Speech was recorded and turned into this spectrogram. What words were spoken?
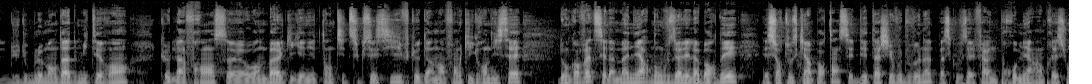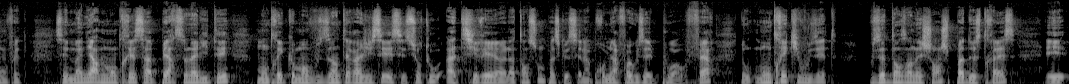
du double mandat de Mitterrand, que de la France au handball qui gagnait tant de titres successifs, que d'un enfant qui grandissait. Donc en fait, c'est la manière dont vous allez l'aborder. Et surtout, ce qui est important, c'est détachez-vous de vos notes parce que vous allez faire une première impression en fait. C'est une manière de montrer sa personnalité, montrer comment vous interagissez et c'est surtout attirer euh, l'attention parce que c'est la première fois que vous allez pouvoir faire. Donc montrer qui vous êtes. Vous êtes dans un échange, pas de stress et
